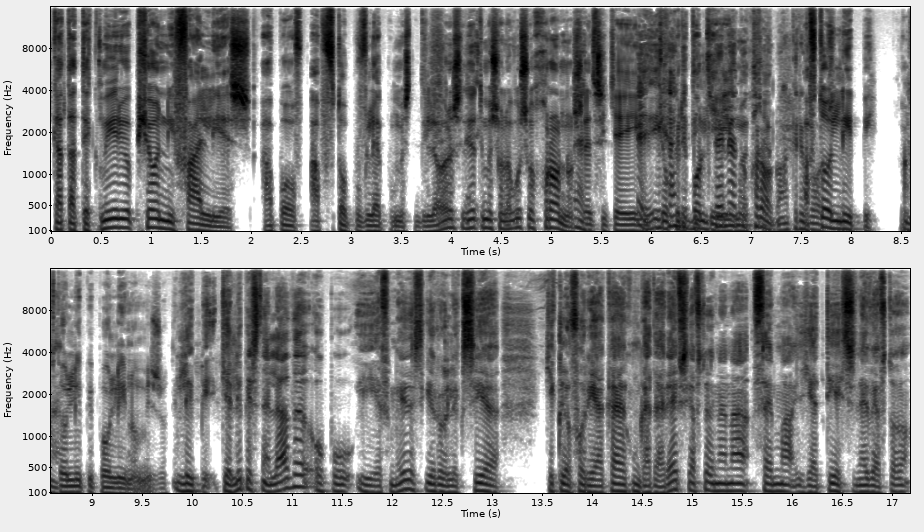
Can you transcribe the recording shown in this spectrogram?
κατά τεκμήριο πιο νυφάλιες από αυτό που βλέπουμε στην τηλεόραση διότι μεσολαβούσε ο χρόνος έτσι, και η ε, πιο κριτική του χρόνου, Αυτό λείπει. Ναι. Αυτό λείπει πολύ νομίζω. Λείπει. Και λείπει στην Ελλάδα όπου οι εφημερίδες στην κυριολεξία κυκλοφοριακά έχουν καταρρεύσει. Αυτό είναι ένα θέμα γιατί συνέβη αυτό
